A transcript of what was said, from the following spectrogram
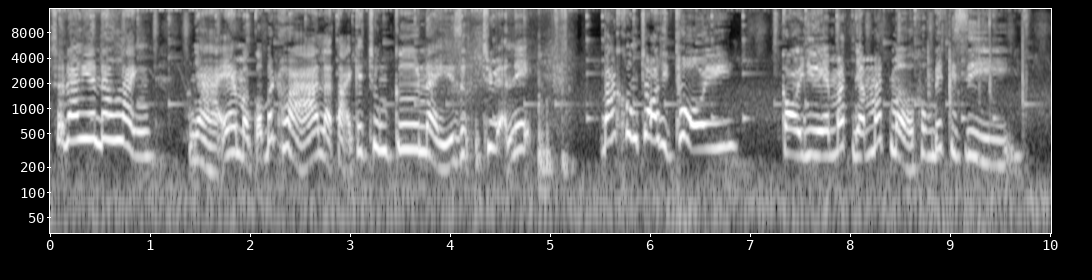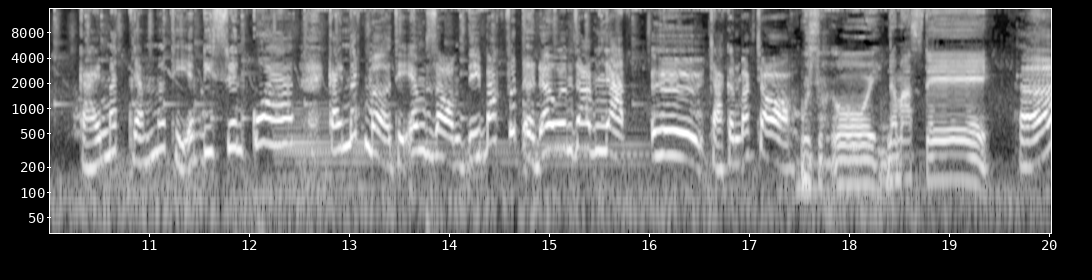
Sao đang yên đang lành? Nhà em mà có bất hỏa là tại cái chung cư này dựng chuyện ý Bác không cho thì thôi. Coi như em mắt nhắm mắt mở không biết cái gì. Cái mắt nhắm mắt thì em đi xuyên qua. Cái mắt mở thì em dòm tí bác vứt ở đâu em giam nhặt. Ừ chả cần bác cho. Ôi trời ơi Namaste. Hả?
